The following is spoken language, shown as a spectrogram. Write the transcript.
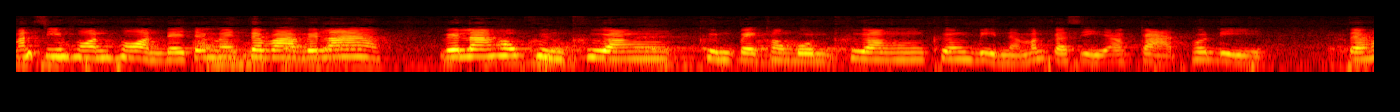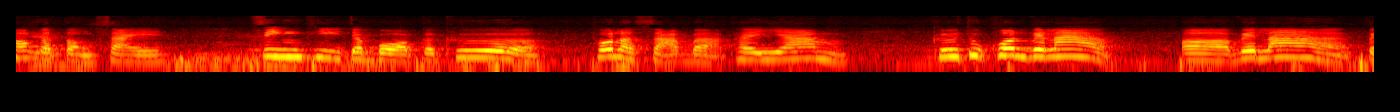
มันสิฮอนฮอนๆได้จังไหนแต่ว่าเวลาเวลาเขาขึ้นเครื่องขึ้นไปข้างบนเครื่องเครื่องบินน่ะมันก็สิอากาศพอดี แต่เขาก็ต้องใส่สิ่งที่จะบอกก็คือ โทรศัพท์อะพยายาม คือทุกคนเวลา เอ่อเวลาไป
